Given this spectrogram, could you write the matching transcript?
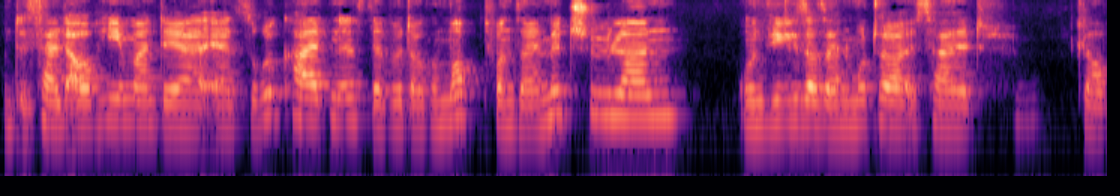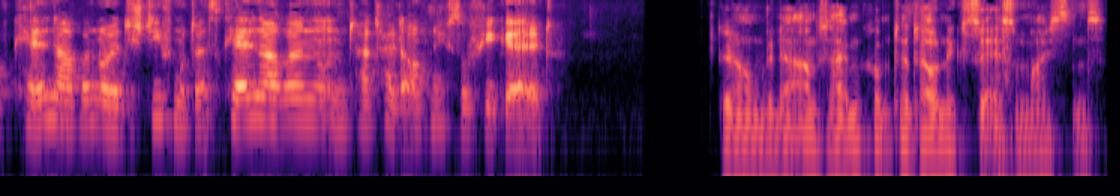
Und ist halt auch jemand, der eher zurückhaltend ist, der wird auch gemobbt von seinen Mitschülern. Und wie gesagt, seine Mutter ist halt, glaube, Kellnerin oder die Stiefmutter ist Kellnerin und hat halt auch nicht so viel Geld. Genau. Und wenn er abends heimkommt, hat er auch nichts zu essen meistens.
